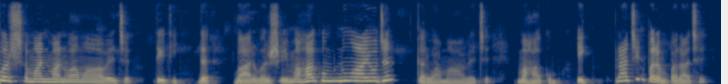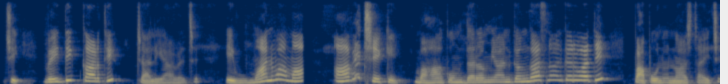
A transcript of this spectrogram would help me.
વર્ષ સમાન માનવામાં આવે છે. તેથી દર બાર વર્ષે મહાકુંભનું આયોજન કરવામાં આવે છે. મહાકુંભ એક પ્રાચીન પરંપરા છે, જે વૈદિક કાળથી ચાલી આવે છે. એવું માનવામાં આવે છે કે મહાકુંભ દરમિયાન ગંગા સ્નાન કરવાથી પાપોનો નાશ થાય છે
